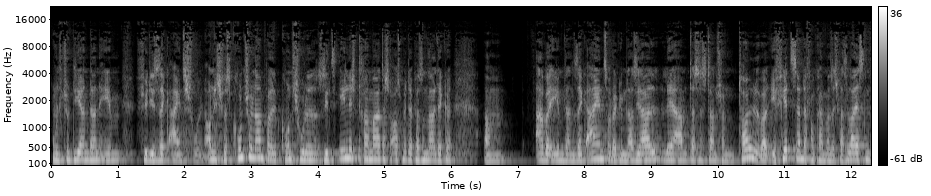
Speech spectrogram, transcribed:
und studieren dann eben für die Sek 1 Schulen. Auch nicht fürs Grundschulamt, weil Grundschule sieht ähnlich dramatisch aus mit der Personaldecke. Ähm, aber eben dann Sek 1 oder Gymnasiallehramt, das ist dann schon toll, weil E14, davon kann man sich was leisten.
